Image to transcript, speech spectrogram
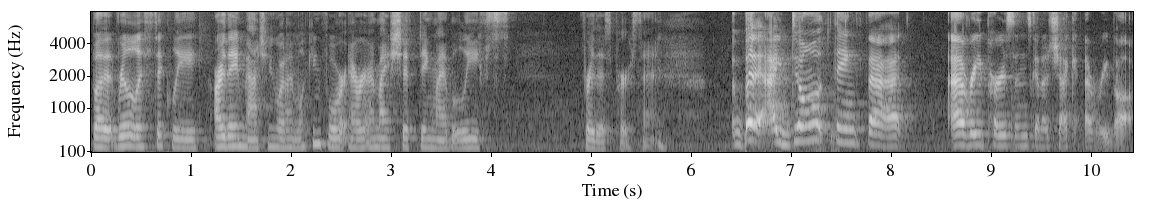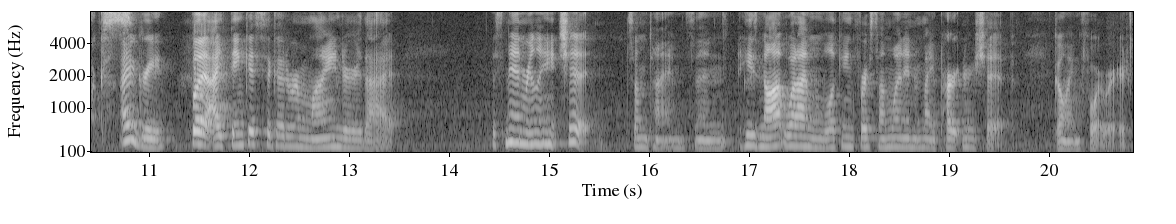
but realistically are they matching what i'm looking for or am i shifting my beliefs for this person But I don't think that every person's gonna check every box. i agree but i think it's a good reminder that this man really ain't shit sometimes and he's not what i'm looking for someone in my partnership going forward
